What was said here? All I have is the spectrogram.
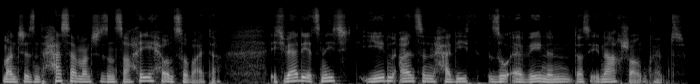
manche sind Hassan, manche sind Sahih und so weiter. Ich werde jetzt nicht jeden einzelnen Hadith so erwähnen, dass ihr nachschauen könnt,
